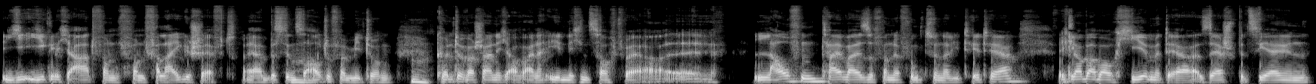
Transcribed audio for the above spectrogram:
je, jegliche Art von, von Verleihgeschäft, ja, bis hin mhm. zur Autovermietung, mhm. könnte wahrscheinlich auf einer ähnlichen Software äh, laufen, teilweise von der Funktionalität her. Ich glaube aber auch hier mit der sehr speziellen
